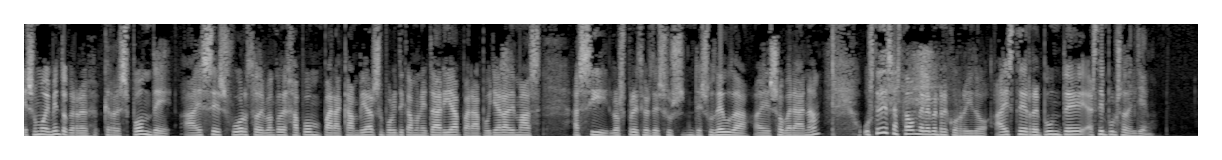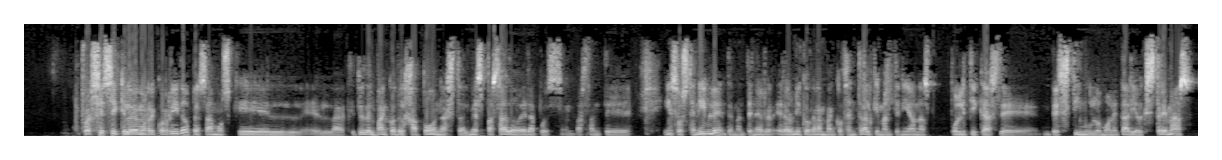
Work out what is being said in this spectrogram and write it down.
Es un movimiento que, responde a ese esfuerzo del Banco de Japón para cambiar su política monetaria, para apoyar además así los precios de, sus, de su deuda eh, soberana. ¿Ustedes hasta dónde le ven recorrido a este repunte, a este impulso del yen? Pues sí, sí que lo hemos recorrido. Pensamos que la actitud del Banco del Japón hasta el mes pasado era pues bastante insostenible, de mantener, era el único gran banco central que mantenía unas políticas de, de estímulo monetario extremas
